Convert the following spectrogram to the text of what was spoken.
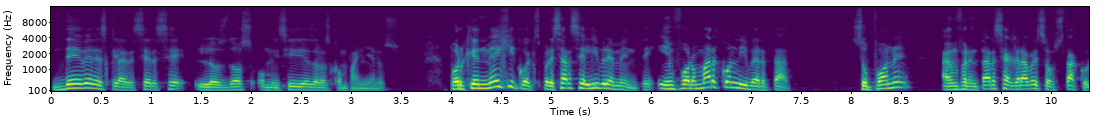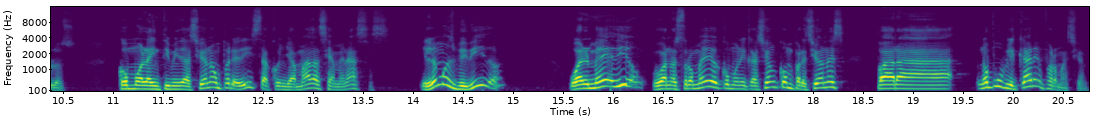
debe de esclarecerse los dos homicidios de los compañeros. Porque en México expresarse libremente, informar con libertad, supone a enfrentarse a graves obstáculos, como la intimidación a un periodista con llamadas y amenazas. Y lo hemos vivido. O al medio, o a nuestro medio de comunicación con presiones para no publicar información.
